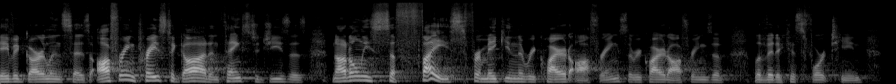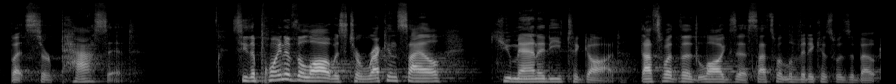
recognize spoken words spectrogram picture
David Garland says, offering praise to God and thanks to Jesus not only suffice for making the required offerings, the required offerings of Leviticus 14, but surpass it. See, the point of the law was to reconcile humanity to God. That's what the law exists. That's what Leviticus was about.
